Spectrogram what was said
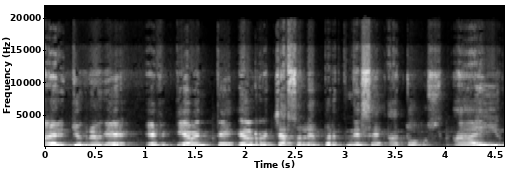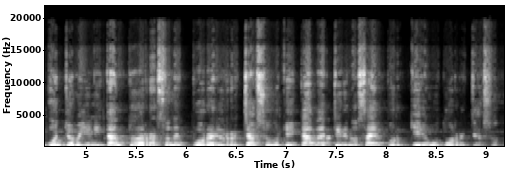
A ver, yo creo que efectivamente el rechazo le pertenece a todos. Hay 8 millones y tanto de razones por el rechazo, porque cada chileno sabe por qué votó rechazo.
